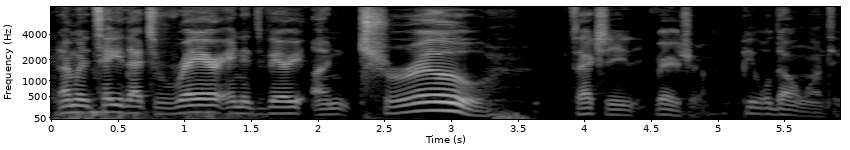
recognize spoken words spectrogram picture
And I'm going to tell you that's rare and it's very untrue. It's actually very true. People don't want to.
